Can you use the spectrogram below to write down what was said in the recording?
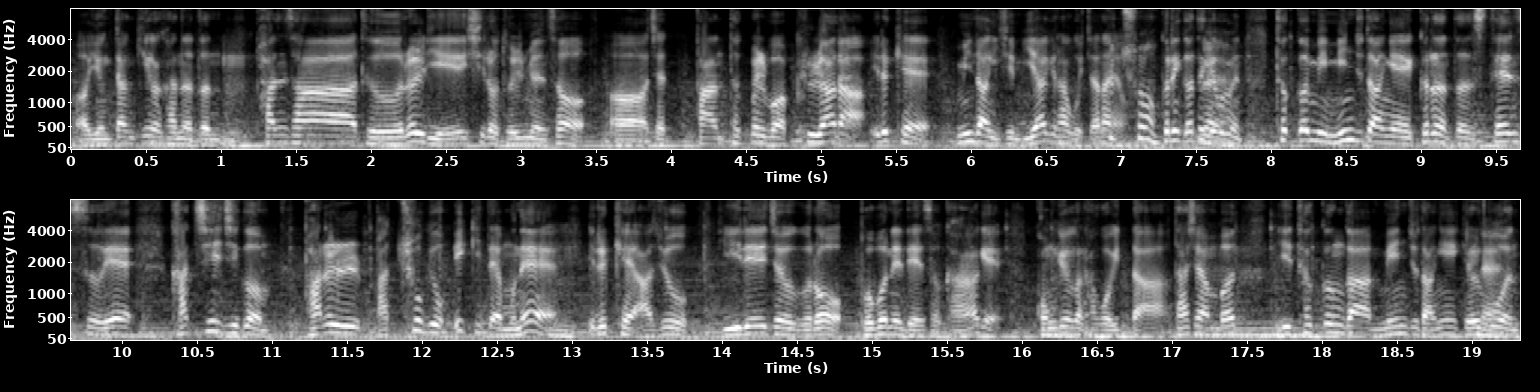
어, 영장 기각하는 음. 판사들을 예시로 들면서 어, 재판 특별부가 필요하다 이렇게 민주당이 지금 이야기를 하고 있잖아요. 그쵸. 러니까 어떻게 네. 보면 특검이 민주당의 그런 어떤 스탠스에 같이 지금 발을 맞추고 있기 때문에 음. 이렇게 아주 이례적으로 법원에 대해서 강하게 공격을 하고 있다. 다시 한번 이 특검과 민주당이 결국은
